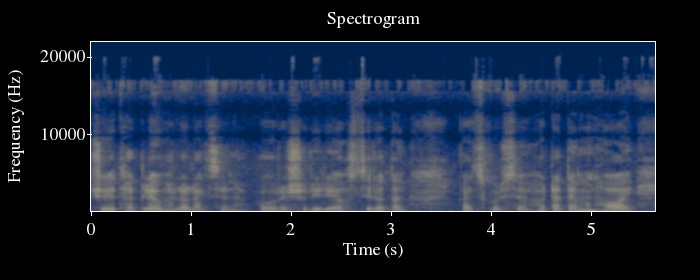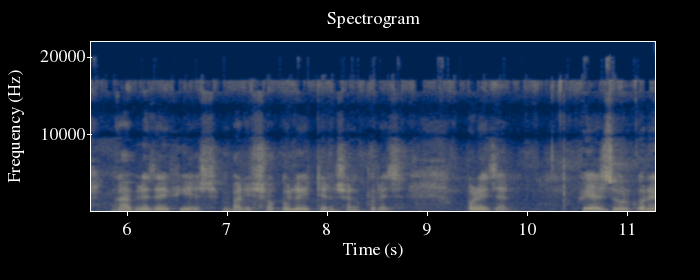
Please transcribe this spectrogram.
শুয়ে থাকলেও ভালো লাগছে না। প্রহরের শরীরে অস্থিরতা কাজ করছে। হঠাৎ এমন হওয়ায় ঘাবড়ে যায় পিয়াস বাড়ির সকলেই টেনশন করে পড়ে যান। পিয়াস জোর করে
